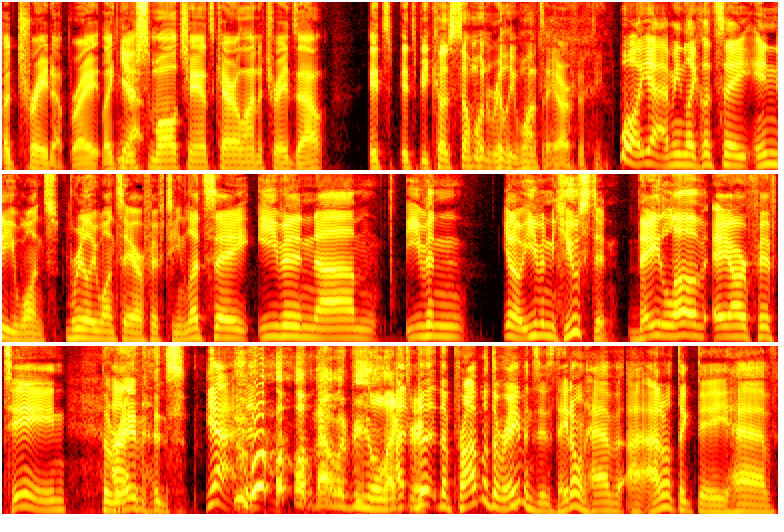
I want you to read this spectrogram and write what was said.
a trade up, right? Like Yeah. your small chance Carolina trades out, it's it's because someone really wants AR 15. Well, yeah, I mean, like let's say Indy wants really wants AR-15. Let's say even um, even you know even Houston, they love AR-15. The Uh, Ravens. Yeah, oh, that would be electric. the the problem with the Ravens is they don't have. I, I don't think they have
